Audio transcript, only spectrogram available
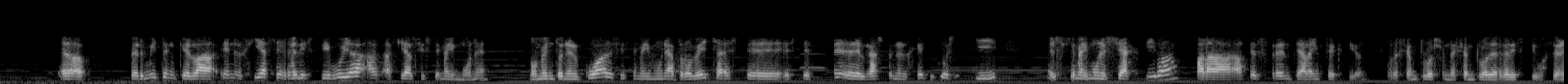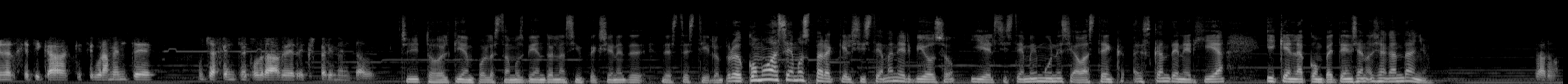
eh, permiten que la energía se redistribuya hacia el sistema inmune, momento en el cual el sistema inmune aprovecha este, este del gasto energético y el sistema inmune se activa para hacer frente a la infección. Por ejemplo, es un ejemplo de redistribución energética que seguramente mucha gente podrá haber experimentado. Sí, todo el tiempo lo estamos viendo en las infecciones de, este estilo. Pero ¿cómo hacemos para que el sistema nervioso y el sistema inmune se abastezcan de energía y que en la competencia no se hagan daño? Claro.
